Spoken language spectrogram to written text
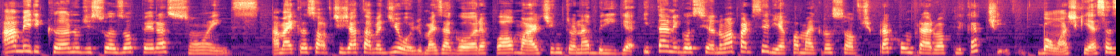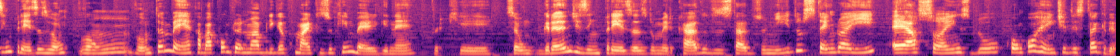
americano de suas operações. A Microsoft já estava de olho, mas agora o Walmart entrou na briga e está negociando uma parceria com a Microsoft para comprar o aplicativo. Bom, acho que essas empresas vão, vão, vão também acabar comprando uma briga com Mark Zuckerberg, né? Porque são grandes empresas do mercado dos Estados Unidos, tendo aí é, ações do concorrente do Instagram.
